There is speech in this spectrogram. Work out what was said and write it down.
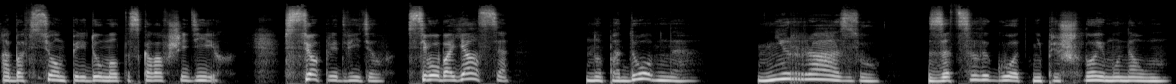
Обо всем передумал тосковавший Дирих. Все предвидел, всего боялся, но подобное ни разу за целый год не пришло ему на ум.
